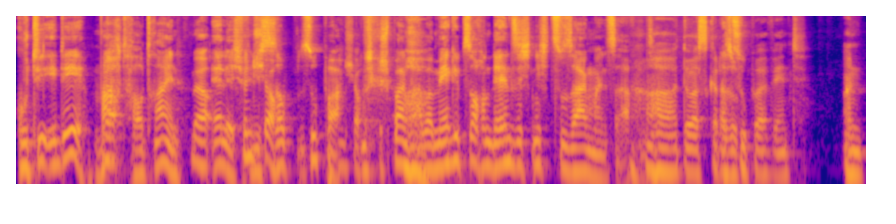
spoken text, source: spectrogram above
Gute Idee. Macht, haut rein. Ja, Ehrlich, find finde ich ich, auch. super. Find ich auch. Bin ich gespannt. Oh. Aber mehr gibt's auch in der Hinsicht nicht zu sagen, meines Erachtens. Ah, du hast gerade Also- super erwähnt. Und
